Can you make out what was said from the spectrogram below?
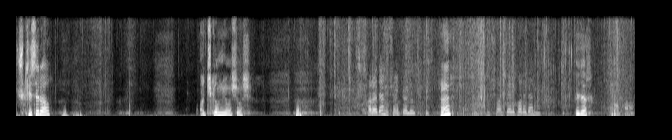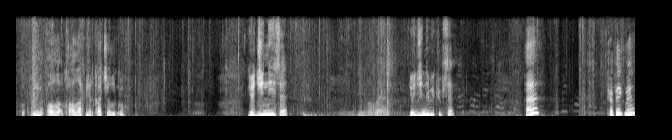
Şu keseri al. Çıkalım yavaş yavaş. Para eder mi şu anki hali ölçüsü? He? Bu şu anki hali para eder mi? Eder. Bilmem- Allah Allah bilir kaç yıllık o. Ya cinliyse, Şimdi baba ya. ya cinli bir küpse. He? Köpek mi?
